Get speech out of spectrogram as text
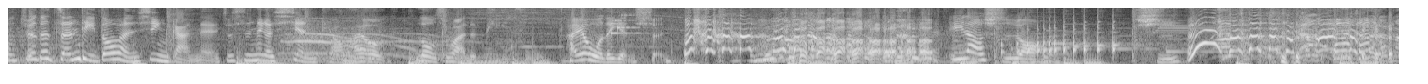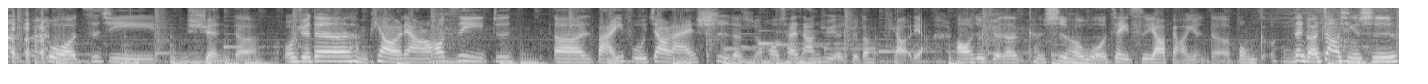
我觉得整体都很性感呢，就是那个线条，还有露出来的皮肤，还有我的眼神。一到十哦，十。我自己选的，我觉得很漂亮，然后自己就是呃把衣服叫来试的时候穿上去也觉得很漂亮，然后就觉得很适合我这一次要表演的风格。那个造型师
